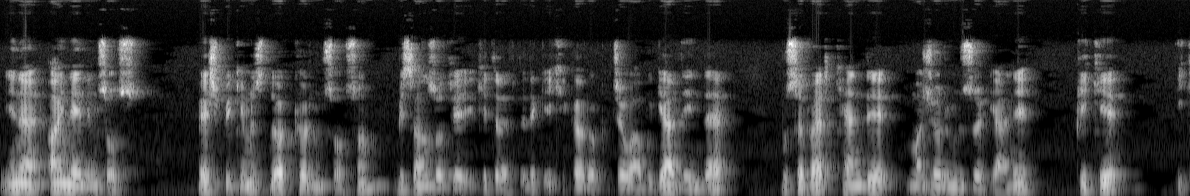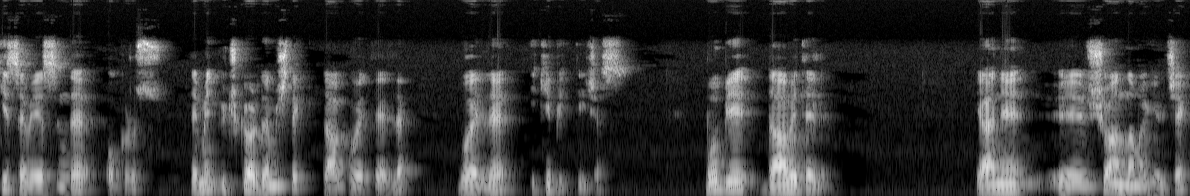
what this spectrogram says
Yine aynı elimiz olsun. 5 pikimiz, 4 körümüz olsun. Bir sanzotuya 2 tref dedik. 2 karo cevabı geldiğinde bu sefer kendi majörümüzü yani piki 2 seviyesinde okuruz. Demin 3 kör demiştik daha kuvvetli elle. Bu elle 2 pik diyeceğiz. Bu bir davet eli. Yani e, şu anlama gelecek.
